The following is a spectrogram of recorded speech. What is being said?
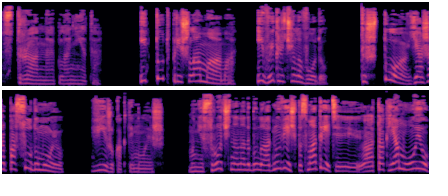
Странная планета. И тут пришла мама и выключила воду. «Ты что? Я же посуду мою!» «Вижу, как ты моешь. Мне срочно надо было одну вещь посмотреть, а так я мою».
